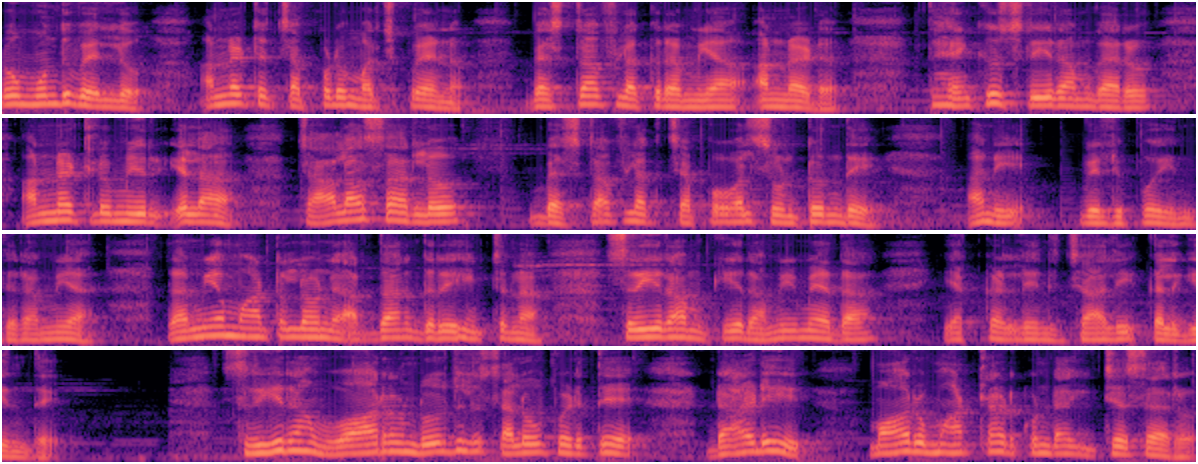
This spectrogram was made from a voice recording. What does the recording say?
నువ్వు ముందు వెళ్ళు. అన్నట్టు చెప్పడం మర్చిపోయాను. బెస్ట్ ఆఫ్ లక్ రమ్య అన్నాడు. థ్యాంక్ యూ శ్రీరామ్ గారు. అన్నట్లు మీరు ఇలా చాలాసార్లు బెస్ట్ ఆఫ్ లక్ చెప్పవలసి ఉంటుంది అని వెళ్ళిపోయింది రమ్య. రమ్య మాటల్లోని అర్థాన్ని గ్రహించిన శ్రీరామ్కి రమ్య మీద ఎక్కడ లేని జాలి కలిగింది. శ్రీరామ్ వారం రోజులు సెలవు పెడితే డాడీ మారు మాట్లాడకుండా ఇచ్చేశారు.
